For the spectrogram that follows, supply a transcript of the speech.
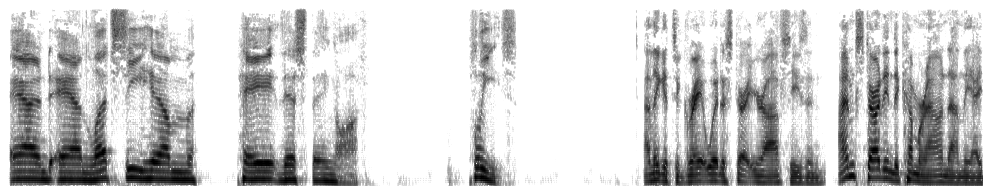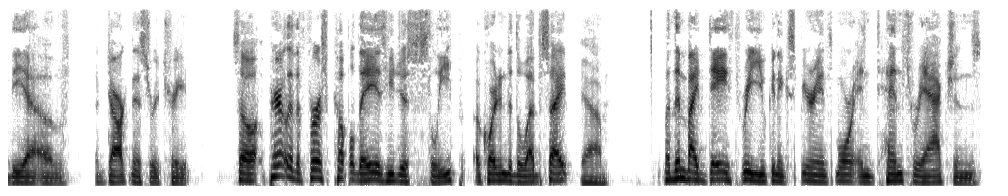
and and let's see him pay this thing off, please. I think it's a great way to start your off season. I'm starting to come around on the idea of a darkness retreat. So apparently, the first couple days you just sleep, according to the website. Yeah, But then by day three, you can experience more intense reactions.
